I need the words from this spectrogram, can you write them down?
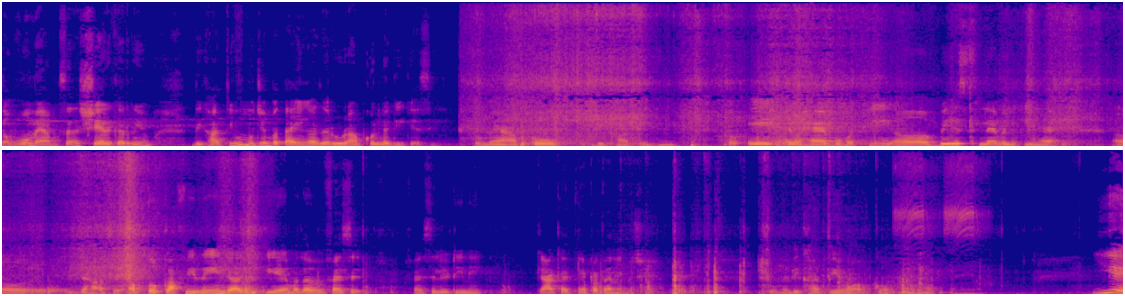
तो वो मैं आपके साथ शेयर कर रही हूँ, दिखाती हूँ। मुझे बताइएगा ज़रूर आपको लगी कैसी। तो मैं आपको दिखाती हूँ। तो एक जो है, बहुत ही बेस लेवल की है। जहाँ से अब तो काफ़ी रेंज आ चुकी है मतलब फैसे फैसिलिटी नहीं, क्या कहते हैं पता नहीं मुझे। तो मैं दिखाती हूँ आपको। ये।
